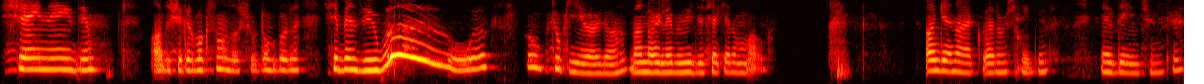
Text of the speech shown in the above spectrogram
şey neydi? Adı şeker baksanıza şuradan böyle şey benziyor. Woo! Çok iyi öyle. Ben öyle bir video çekerim vallahi. Gene ayaklarım şeydir. Evdeyim çünkü.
